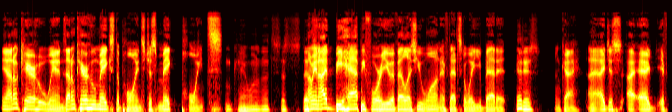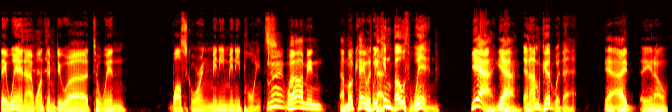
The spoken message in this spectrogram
Yeah, I don't care who wins. I don't care who makes the points. Just make points. Okay, well that's that's, that's I mean, I'd be happy for you if LSU won, if that's the way you bet it. it is. Okay, I, I just, I, I, if they win, I want them to, uh, to win while scoring many, many points. All right, well, I mean, I'm okay with that. We that. can both win, Yeah, yeah, and I'm good with that. yeah. I you know,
